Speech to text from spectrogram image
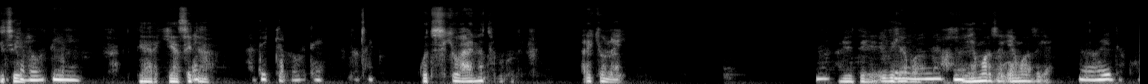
কিছু কেলো দিন আর কি আছে না হাতে কেলো দিন কোথায় কেউ হয় না তুমি কোথায় আরে কেউ নাই এদিকে এদিকে আবার নাকি আমার জায়গায় আমার জায়গায় এই দেখো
